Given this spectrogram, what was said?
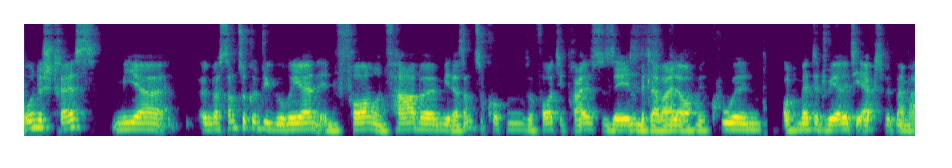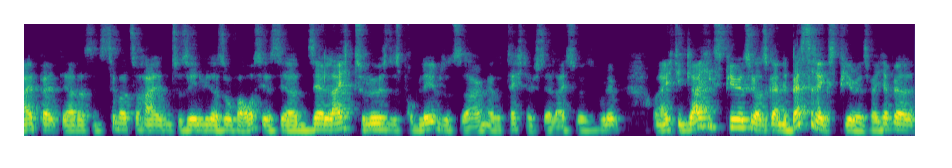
ohne Stress, mir irgendwas dann zu konfigurieren in Form und Farbe, mir das anzugucken, sofort die Preise zu sehen, mittlerweile auch mit coolen Augmented Reality Apps mit meinem iPad, ja, das ins Zimmer zu halten, zu sehen, wie das Sofa aussieht. Ist ja ein sehr leicht zu lösendes Problem sozusagen, also technisch sehr leicht zu lösendes Problem. Und eigentlich die gleiche Experience oder sogar eine bessere Experience, weil ich habe ja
